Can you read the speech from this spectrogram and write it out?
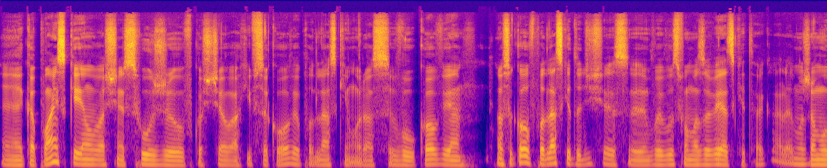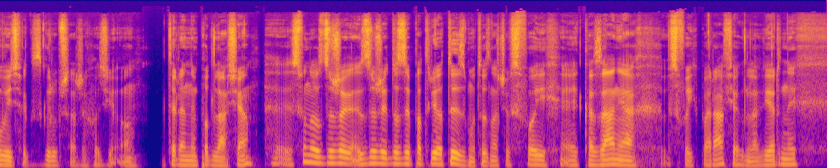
e, kapłańskie. On właśnie służył w kościołach i w Sokołowie Podlaskim oraz w Łukowie. No, Sokołów Podlaskie to dzisiaj jest e, województwo mazowieckie, tak? ale można mówić jak z grubsza, że chodzi o tereny Podlasia. E, słynął z dużej, z dużej dozy patriotyzmu, to znaczy w swoich kazaniach, w swoich parafiach dla wiernych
